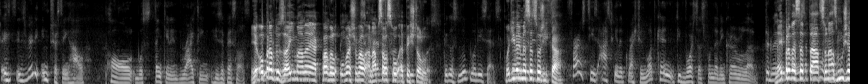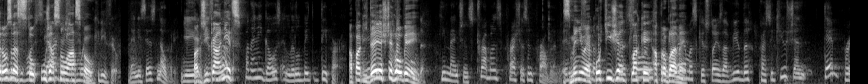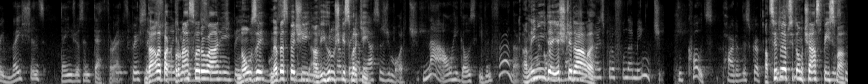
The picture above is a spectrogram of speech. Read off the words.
it's, it's really interesting how Paul was thinking and writing his epistles. je opravdu zajímavé, jak Pavel uvažoval a napsal svou epištolu. Because look what he says. Podívejme se, co říká. First, he's asking the question, what can divorce us from that incredible love? Primeiro Nejprve se ptá, co nás může rozvést s tou úžasnou láskou. incrível? Then he says nobody. Ele Pak říká nic. But then he goes a little bit deeper. A pak jde ještě hlouběji. Aprofunda. He mentions troubles, pressures, and problems. Ele Zmiňuje potíže, tlaky a problémy. problemas, questões da vida, Persecution, deprivations, dangers, and death threats. Dále pak pronásledování, privações, nouzy, nebezpečí e a výhrušky smrti. ameaças de morte. Now he goes even further. A nyní jde ještě dále mais profundamente. He quotes part of the scripture. a cituje přitom část písma.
